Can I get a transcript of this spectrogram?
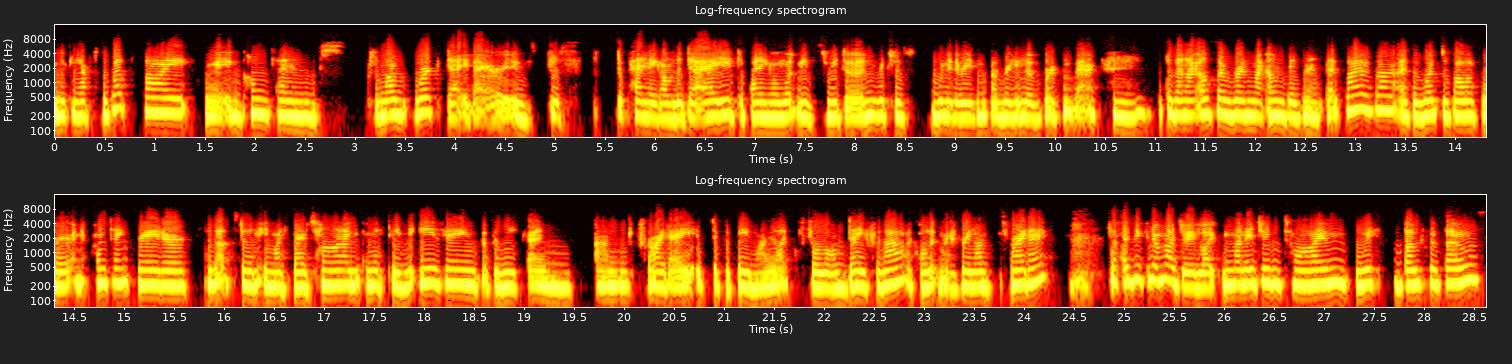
looking after the website, creating content. So my work day there is just depending on the day, depending on what needs to be done, which is one of the reasons I really love working there. Mm. So then I also run my own business outside of that as a web developer and a content creator. So that's done in my spare time, mostly in the evenings, at the weekends, and Friday is typically my like full on day for that. I call it my freelance Friday. So as you can imagine, like managing time with both of those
